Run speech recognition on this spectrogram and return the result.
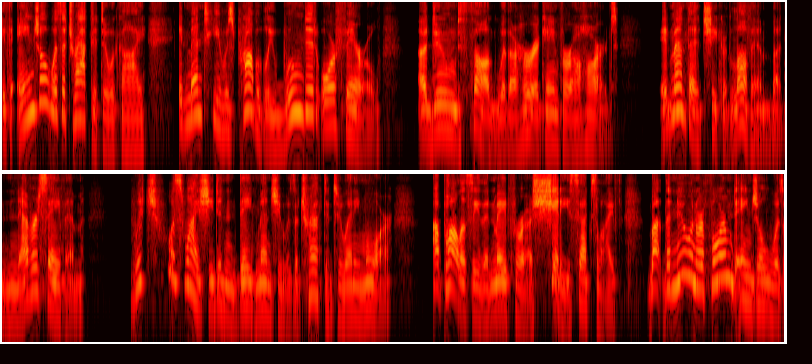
if Angel was attracted to a guy, it meant he was probably wounded or feral, a doomed thug with a hurricane for a heart. It meant that she could love him, but never save him. Which was why she didn't date men she was attracted to anymore. A policy that made for a shitty sex life, but the new and reformed Angel was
